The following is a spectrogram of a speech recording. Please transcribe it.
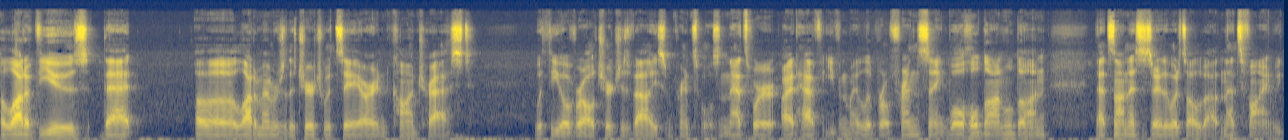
a lot of views that uh, a lot of members of the church would say are in contrast with the overall church's values and principles. And that's where I'd have even my liberal friends saying, well, hold on, hold on. That's not necessarily what it's all about. And that's fine. We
